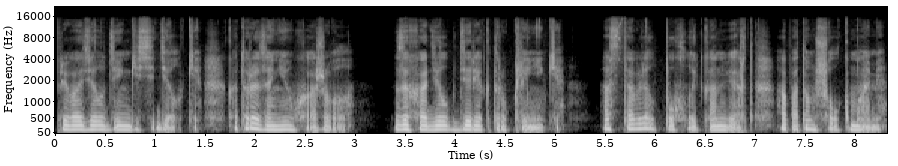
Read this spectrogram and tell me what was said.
привозил деньги сиделке, которая за ней ухаживала, заходил к директору клиники — оставлял пухлый конверт, а потом шел к маме.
